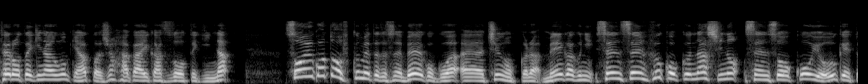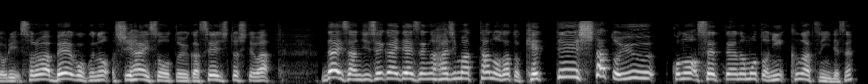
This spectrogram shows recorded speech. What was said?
テロ的な動きがあったでしょ？破壊活動的な。そういうことを含めてですね、米国は、えー、中国から明確に宣戦布告なしの戦争行為を受けており、それは米国の支配層というか政治としては、第三次世界大戦が始まったのだと決定したという、この設定のもとに9月にですね、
